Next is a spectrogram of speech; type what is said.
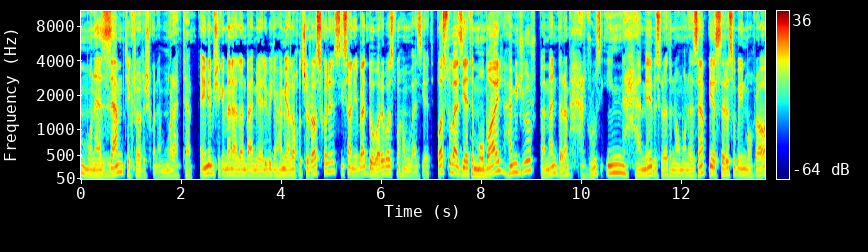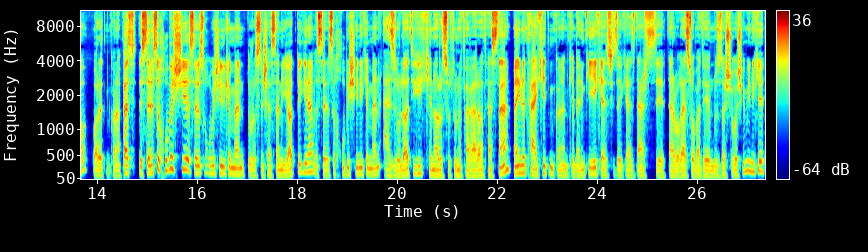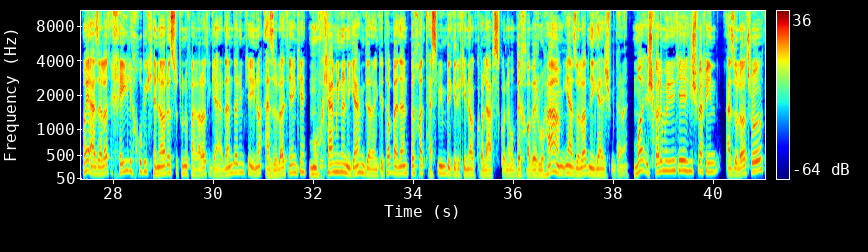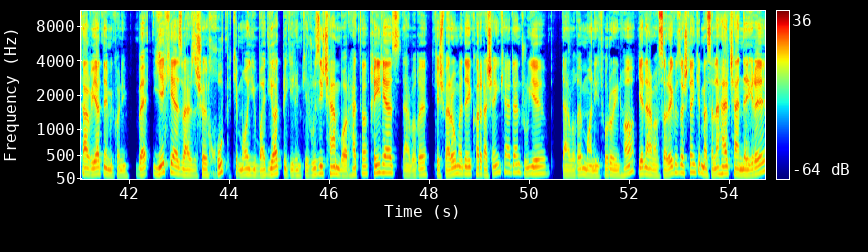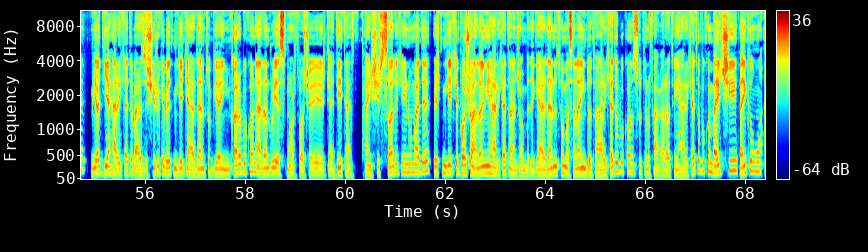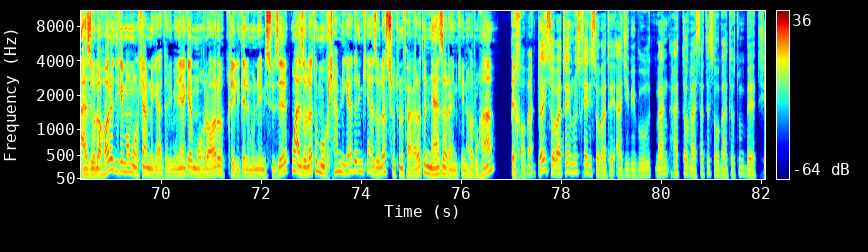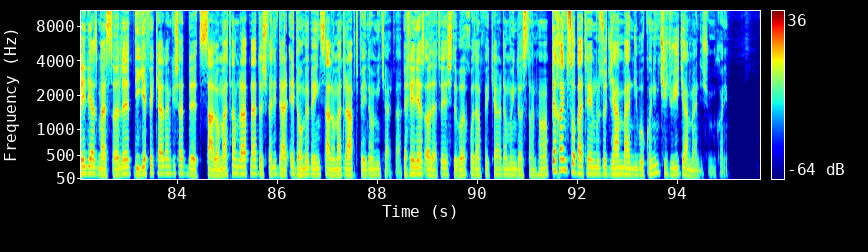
منظم تکرارش کنم مرتب. این نمیشه که من الان به امیرعلی بگم همین الان خودشو راست کنه سی ثانیه بعد دوباره باز تو همون وضعیت. باز تو وضعیت موبایل همینجور و من دارم هر روز این همه به صورت نامنظم این استرس رو به این مهره وارد می‌کنم. پس استرس خوبش چیه؟ استرس خوبش اینه که من درست نشستن یاد بگیرم. استرس خوبش اینه که من عضلاتی که کنار ستون فقرات هستن. من اینو تاکید می‌کنم که برای اینکه یکی از چیزایی که از درس در واقع از صحبت امروز داشته باشیم اینه که ما عضلات خیلی خوبی کنار ستون و فقرات گردن داریم که اینا عضلاتی هستن که محکم اینو نگه میدارن که تا بدن بخواد تصمیم بگیره که اینا کلپس کنه و بخوابه رو هم این عضلات نگهش میدارن. ما اشکالمون اینه که هیچ وقت این عضلات رو تقویت نمی‌کنیم و یکی از ورزش های خوب که ما باید یاد بگیریم که روزی چند بار حتی خیلی از در واقع کشورها اومده کار قشنگی کردن روی در واقع مانیتور و اینها یه نرم افزارهایی گذاشتن که مثلا هر چند دقیقه میاد یه حرکت ورزشی رو که بهت میگه گردن تو بیا این کارو بکن. الان روی اسمارت واچ های جدید از 5 6 ساله که این اومده بهش میگه که پاشو الان این حرکت انجام بده. گردن تو مثلا این دوتا حرکت رو بکن ستون فقرات این حرکت رو بکن. برای چی؟ برای اینکه اون عضله ها رو دیگه ما محکم نگه داریم. یعنی اگر مهره رو خیلی دلمون نمیسوزه اون عضلات رو محکم نگه داریم که عضلات ستون فقرات رو نذارن که اینها رو هم بخوابن. دایی صحبت های امروز خیلی صحبت های عجیبی بود. من حتی وسط صحبتاتون به خیلی از مسائل دیگه فکر کردم که شاید به سلامت هم ربط نداشت ولی در ادامه به این سلامت ربط پیدا می‌کرد و به خیلی از عادت های اشتباه خودم فکر کردم و این داستان ها بخوایم صحبت های امروز رو جمع بندی بکنیم چجوری جمع بندیشون می‌کنیم؟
